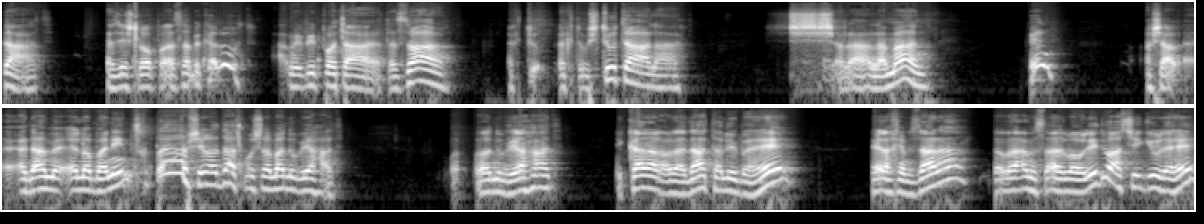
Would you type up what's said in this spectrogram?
דעת, אז יש לו פרנסה בקלות. מביא פה את הזוהר, הכתוב שטותא על ה... כן. עכשיו, אדם אין לו בנים, צריך פעם שיהיה לו דת, כמו שלמדנו ביחד. למדנו ביחד, עיקר ההולדה תלוי בה', ה' לכם זרע, ואברהם ישראל לא הולידו עד שהגיעו לה',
